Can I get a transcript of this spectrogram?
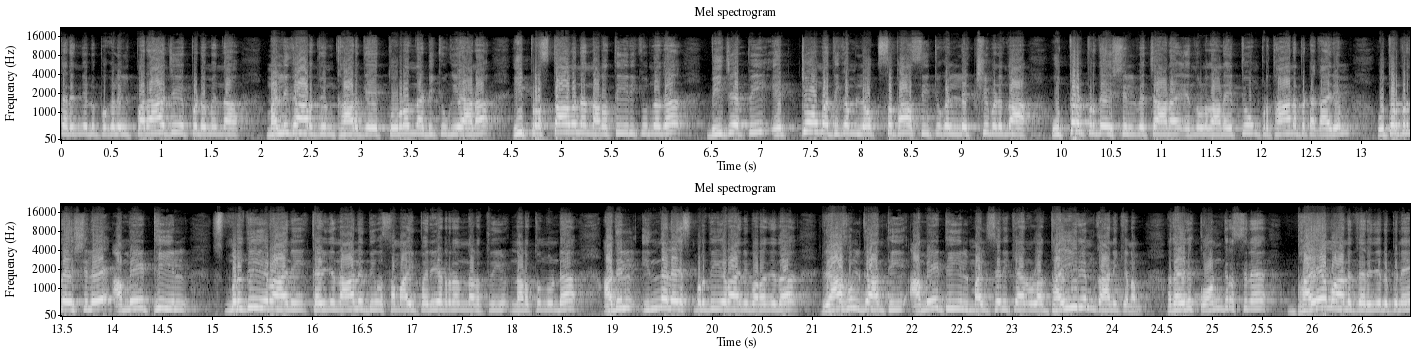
തെരഞ്ഞെടുപ്പുകളിൽ പരാജയപ്പെടുമെന്ന് മല്ലികാർജുൻ ഖാർഗെ തുറന്നടിക്കുകയാണ്. ഈ പ്രസ്താവന നടത്തിയിരിക്കുന്നത് ബി ജെ പി ഏറ്റവും അധികം ലോക്സഭാ സീറ്റുകൾ ലക്ഷ്യമിടുന്ന ഉത്തർപ്രദേശിൽ വെച്ചാണ് എന്നുള്ളതാണ് ഏറ്റവും പ്രധാനപ്പെട്ട കാര്യം. ഉത്തർപ്രദേശിലെ അമേഠിയിൽ സ്മൃതി ഇറാനി കഴിഞ്ഞ നാല് ദിവസമായി പര്യടനം നടത്തി നടത്തുന്നുണ്ട്. അതിൽ ഇന്നലെ സ്മൃതി ഇറാനി പറഞ്ഞത് രാഹുൽ ഗാന്ധി അമേഠിയിൽ മത്സരിക്കാനുള്ള ധൈര്യം കാണിക്കണം. അതായത് കോൺഗ്രസിന് ഭയമാണ് തെരഞ്ഞെടുപ്പിനെ.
